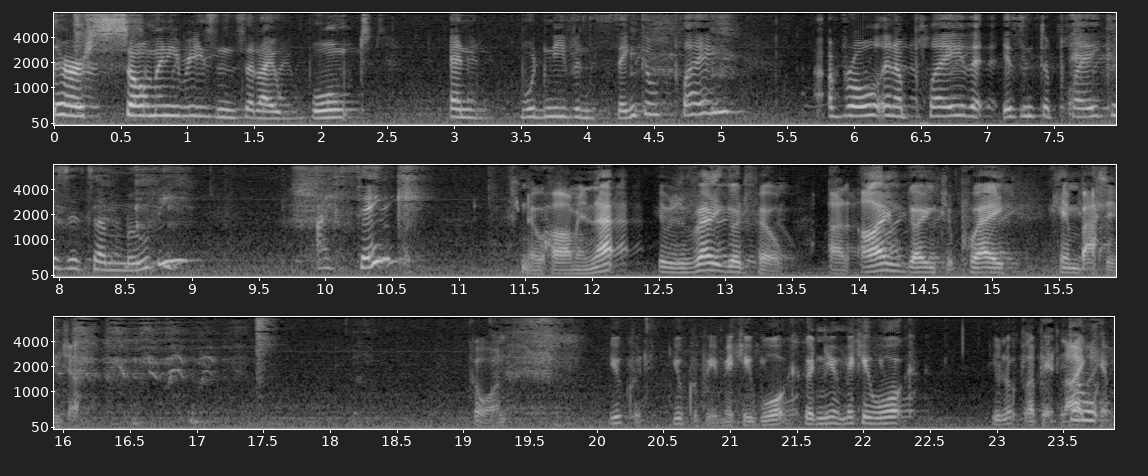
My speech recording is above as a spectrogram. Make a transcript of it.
There are so many reasons that I won't and wouldn't even think of playing a role in a play that isn't a play because it's a movie. I think. There's no harm in that. It was a very good film, and I'm going to play Kim Basinger. Go on. You could you could be Mickey Rourke, couldn't you? Mickey Rourke? You look a bit like Don't- him.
